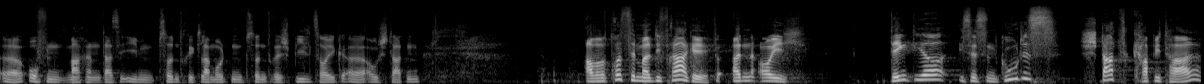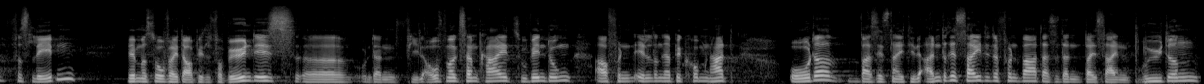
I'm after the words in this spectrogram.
äh, offen machen, dass sie ihm besondere Klamotten, besondere Spielzeug äh, ausstatten. Aber trotzdem mal die Frage an euch. Denkt ihr, ist es ein gutes Stadtkapital fürs Leben, wenn man so vielleicht auch ein bisschen verwöhnt ist äh, und dann viel Aufmerksamkeit, Zuwendung auch von den Eltern ja bekommen hat. Oder, was jetzt eigentlich die andere Seite davon war, dass er dann bei seinen Brüdern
